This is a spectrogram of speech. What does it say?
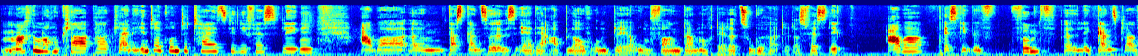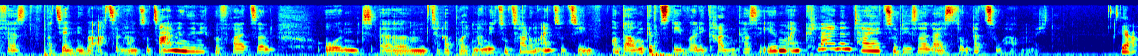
machen noch ein paar kleine Hintergrunddetails, die die festlegen, aber ähm, das Ganze ist eher der Ablauf und der Umfang dann noch, der dazugehört, der das festlegt. Aber SGB 5 äh, legt ganz klar fest, Patienten über 18 haben zu zahlen, wenn sie nicht befreit sind und ähm, Therapeuten haben die Zuzahlung einzuziehen. Und darum gibt es die, weil die Krankenkasse eben einen kleinen Teil zu dieser Leistung dazu haben möchte. Ja,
